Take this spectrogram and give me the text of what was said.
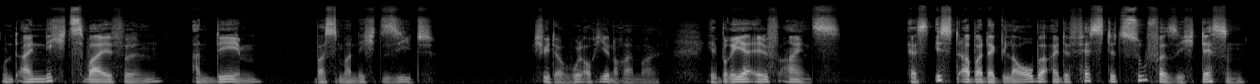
und ein Nichtzweifeln an dem, was man nicht sieht. Ich wiederhole auch hier noch einmal. Hebräer 11.1. Es ist aber der Glaube eine feste Zuversicht dessen,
